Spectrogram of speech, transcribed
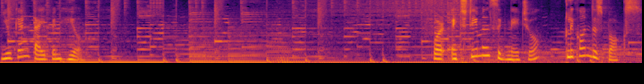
you can type in here. For HTML signature, click on this box.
